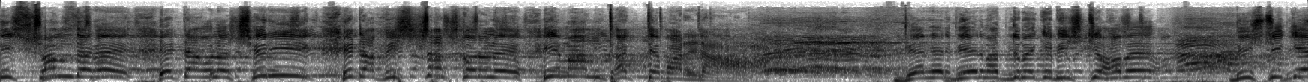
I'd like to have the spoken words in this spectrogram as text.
নিঃসন্দেহে এটা হলো শিরিক, এটা বিশ্বাস করলে ইমান থাকতে পারে না। ব্যাঙের বিয়ের মাধ্যমে কি বৃষ্টি হবে? বৃষ্টি কে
